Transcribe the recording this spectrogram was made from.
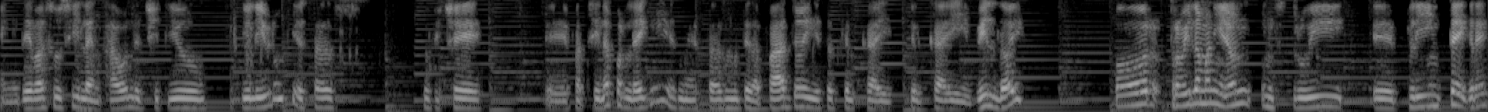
En devas usi la enhavon de ĉi tiu libro que estas sufiĉe eh, facila por legi ne estas multe da paĝoj estas kelkaj kelkaj bildoj por trovi la manieron instrui eh, pli integre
